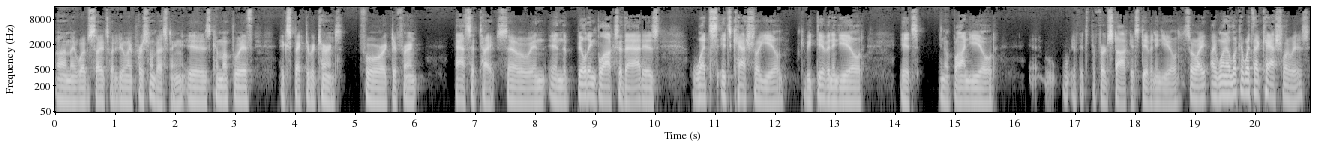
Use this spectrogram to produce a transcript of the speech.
on my website. It's what I do in my personal investing is come up with expected returns for different asset types. So in, in the building blocks of that is what's its cash flow yield. It could be dividend yield. It's, you know, bond yield. If it's preferred stock, it's dividend yield. So I, I want to look at what that cash flow is.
